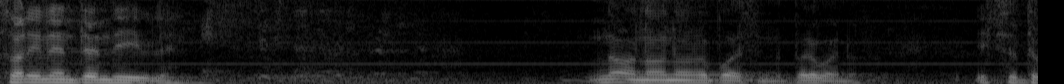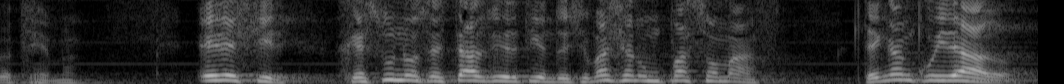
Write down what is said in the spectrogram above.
Son inentendibles. No, no, no, no puede ser, pero bueno, es otro tema. Es decir, Jesús nos está advirtiendo, dice, vayan un paso más, tengan cuidado.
